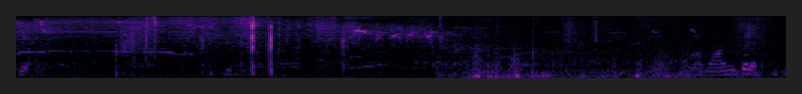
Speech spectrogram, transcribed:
Thank you.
